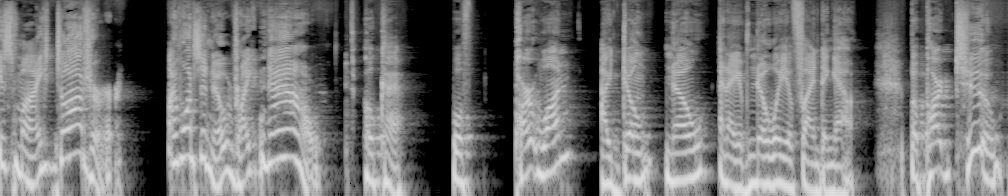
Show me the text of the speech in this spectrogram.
is my daughter? I want to know right now. Okay. Well, part one, I don't know, and I have no way of finding out. But part two,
